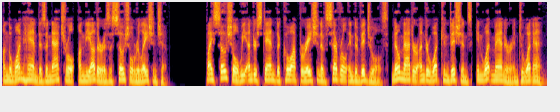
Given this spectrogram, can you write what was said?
on the one hand as a natural, on the other as a social relationship. By social we understand the cooperation of several individuals, no matter under what conditions, in what manner and to what end.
